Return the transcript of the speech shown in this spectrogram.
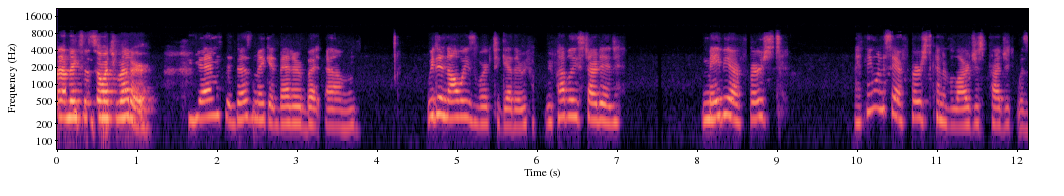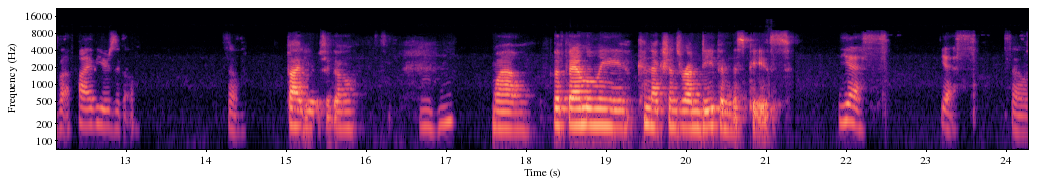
that makes it so much better. yes, it does make it better, but um, we didn't always work together. We probably started maybe our first, I think I want to say our first kind of largest project was about five years ago. So, Five years ago. mhm. Wow. The family connections run deep in this piece. yes, yes. So,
